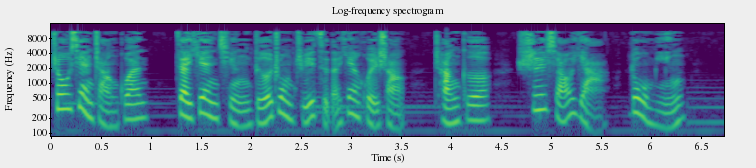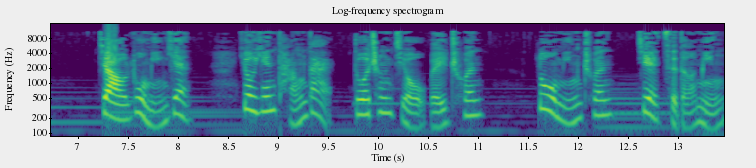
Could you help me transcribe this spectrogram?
州县长官在宴请得中举子的宴会上常歌诗小雅，鹿鸣，叫鹿鸣宴。又因唐代多称酒为春，鹿鸣春借此得名。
